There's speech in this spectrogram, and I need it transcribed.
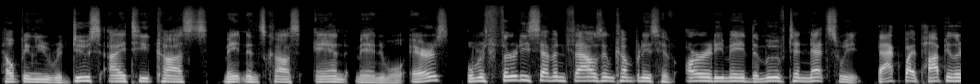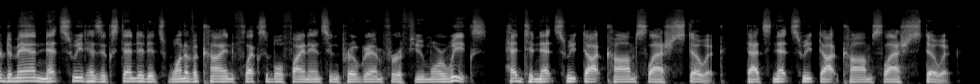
helping you reduce IT costs, maintenance costs, and manual errors. Over 37,000 companies have already made the move to NetSuite. Backed by popular demand, NetSuite has extended its one-of-a-kind flexible financing program for a few more weeks. Head to netsuite.com slash stoic. That's netsuite.com slash stoic.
